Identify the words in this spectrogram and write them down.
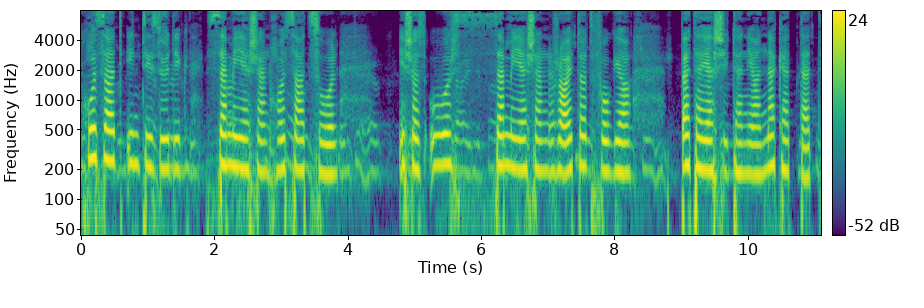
Hozzád intéződik, személyesen hozzád szól, és az Úr személyesen rajtad fogja beteljesíteni a neked tett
